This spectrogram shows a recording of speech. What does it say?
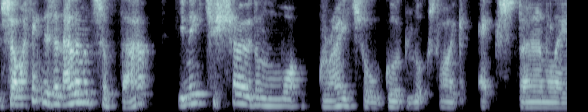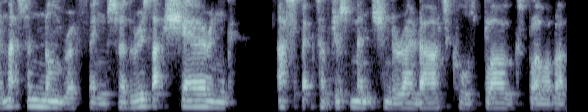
So I think there's an element of that. You need to show them what great or good looks like externally, and that's a number of things. So there is that sharing aspect I've just mentioned around articles, blogs, blah, blah, blah.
